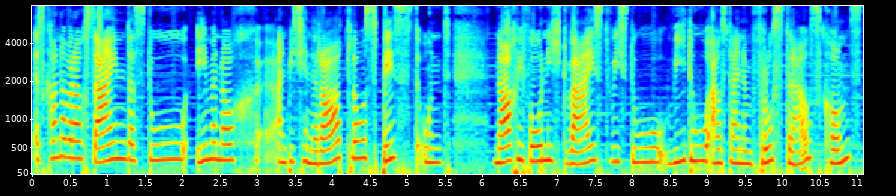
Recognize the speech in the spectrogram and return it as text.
Es kann aber auch sein, dass du immer noch ein bisschen ratlos bist und nach wie vor nicht weißt, wie du, wie du aus deinem Frust rauskommst,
